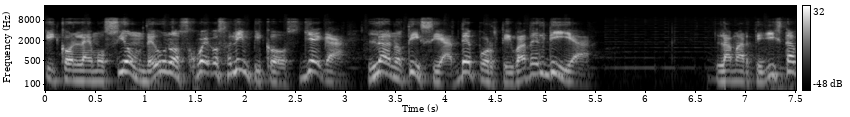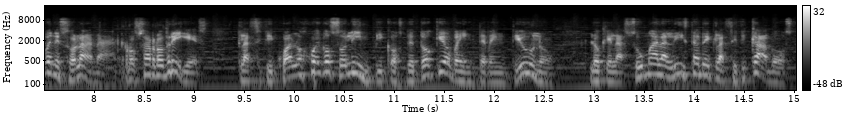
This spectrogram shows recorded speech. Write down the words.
Y con la emoción de unos Juegos Olímpicos llega la noticia deportiva del día. La martillista venezolana Rosa Rodríguez clasificó a los Juegos Olímpicos de Tokio 2021, lo que la suma a la lista de clasificados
